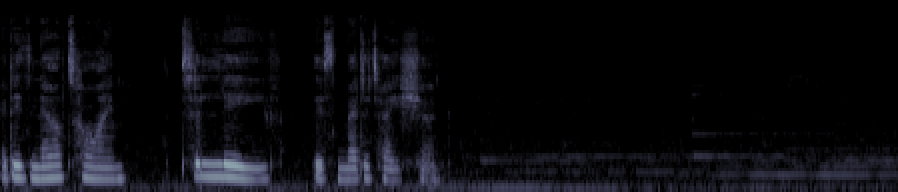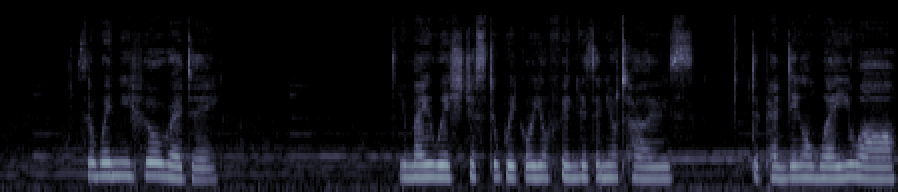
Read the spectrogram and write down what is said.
It is now time to leave this meditation. So, when you feel ready, you may wish just to wiggle your fingers and your toes, depending on where you are,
